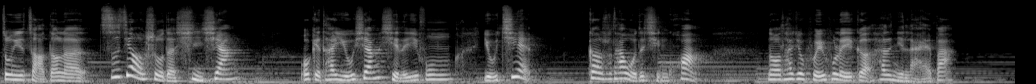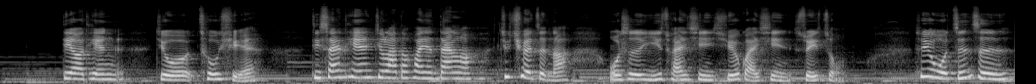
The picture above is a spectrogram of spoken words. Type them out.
终于找到了支教授的信箱，我给他邮箱写了一封邮件。告诉他我的情况，然后他就回复了一个，他说你来吧。第二天就抽血，第三天就拿到化验单了，就确诊了，我是遗传性血管性水肿。所以我整整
